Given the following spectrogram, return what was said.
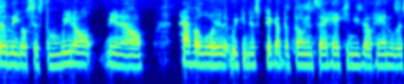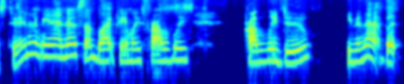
the legal system. We don't, you know, have a lawyer that we can just pick up the phone and say, "Hey, can you go handle this too?" And I mean, I know some black families probably probably do even that, but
